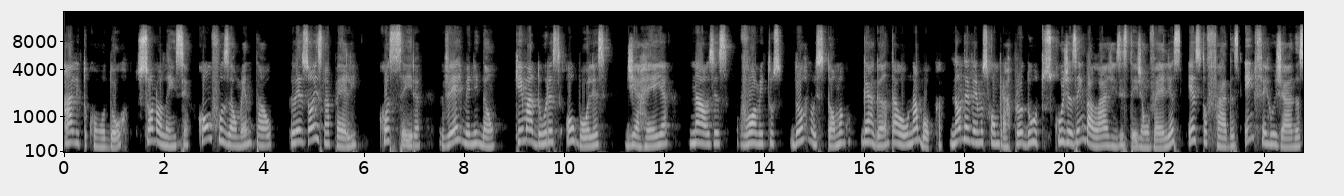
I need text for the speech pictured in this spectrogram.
hálito com odor, sonolência, confusão mental, lesões na pele, coceira, vermelhidão, queimaduras ou bolhas, diarreia, náuseas, vômitos, dor no estômago, garganta ou na boca. Não devemos comprar produtos cujas embalagens estejam velhas, estufadas, enferrujadas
